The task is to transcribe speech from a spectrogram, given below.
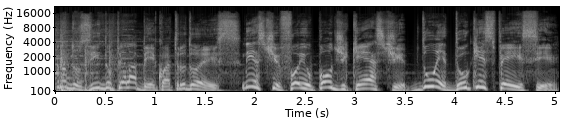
Produzido pela B42. Este foi o podcast do Educa Space.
